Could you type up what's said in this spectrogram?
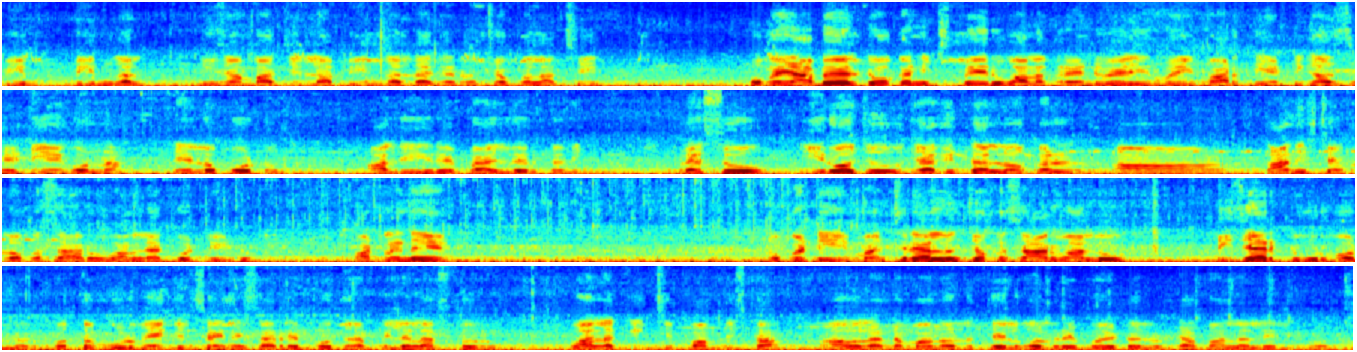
భీమ్ భీమ్గల్ నిజామాబాద్ జిల్లా భీమ్గల్ దగ్గర నుంచి ఒకళ్ళు వచ్చి ఒక యాభై వేలు టోకెన్ ఇచ్చిపోయారు వాళ్ళకి రెండు వేల ఇరవై మారుతి ఎట్టిగా జెడ్డీఐ కొన్న ఎల్లో బోర్డు అది రేపు బయలుదేరుతుంది. ప్లస్ ఈరోజు జగిత్యాల లోకల్ కానిస్టేబుల్ ఒకసారి వన్ ల్యాక్ కొట్టిండు. అట్లనే ఒకటి మంచిర్యాల నుంచి ఒకసారి వాళ్ళు డిజైర్ టూర్ కొన్నారు. మొత్తం మూడు వెహికల్స్ అయినాయి సార్ రేపు పొద్దున పిల్లలు వస్తారు. వాళ్ళకి ఇచ్చి పంపిస్తా. అవలన్న మనోళ్ళు తెలుగు వాళ్ళు రేపు బయట వాళ్ళు ఉంటే ఆ బండ్లలో వెళ్ళిపోవచ్చు.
